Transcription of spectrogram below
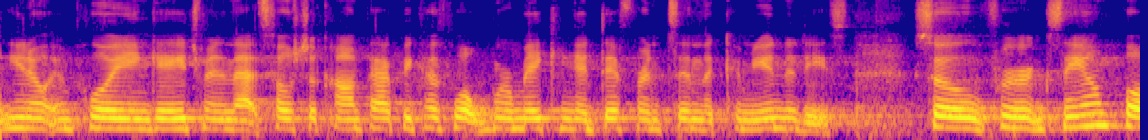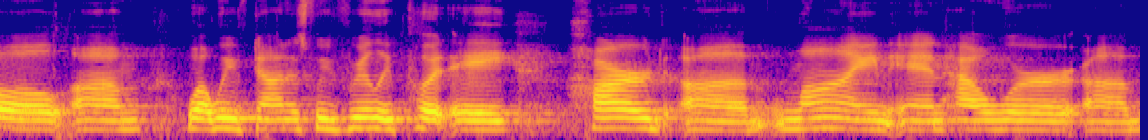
you know, employee engagement in that social compact because what we're making a difference in the communities. So, for example, um, what we've done is we've really put a hard um, line in how we're um,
